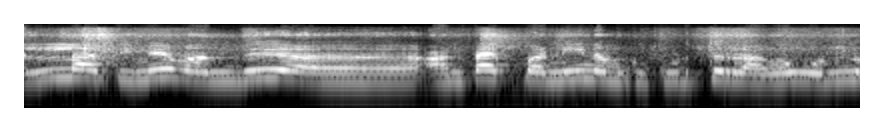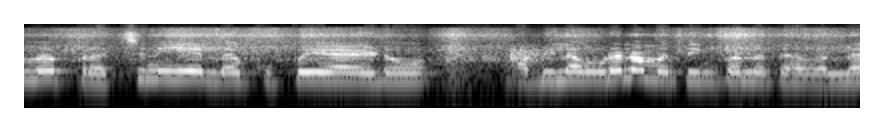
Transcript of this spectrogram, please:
எல்லாத்தையுமே வந்து அன்பேக் பண்ணி நமக்கு கொடுத்துட்றாங்க. ஒன்றுமே பிரச்சனையே இல்லை. குப்பையாயிடும். அப்படிலாம் கூட நம்ம திங்க் பண்ண தேவையில்ல.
